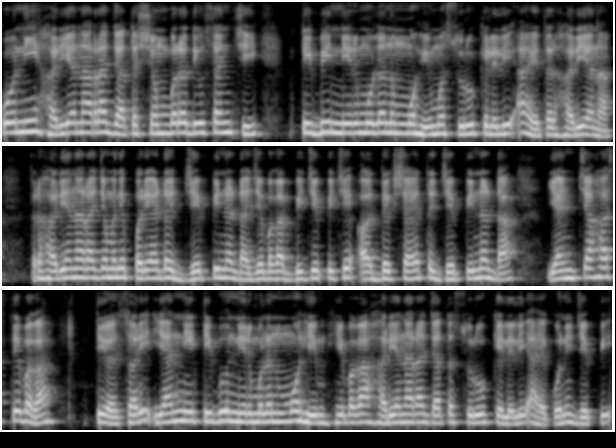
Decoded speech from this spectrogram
कोणी हरियाणा राज्यात शंभर दिवसांची टीबी निर्मूलन मोहीम सुरू केलेली आहे. तर हरियाणा तर हरियाणा राज्यामध्ये पर्यटक जे पी नड्डा. जे बघा बी जे पीचे अध्यक्ष आहेत जे पी नड्डा यांच्या हस्ते बघा टी सॉरी यांनी टिबू निर्मूलन मोहीम ही बघा हरियाणा राज्यात सुरू केलेली आहे. कोणी? जे पी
